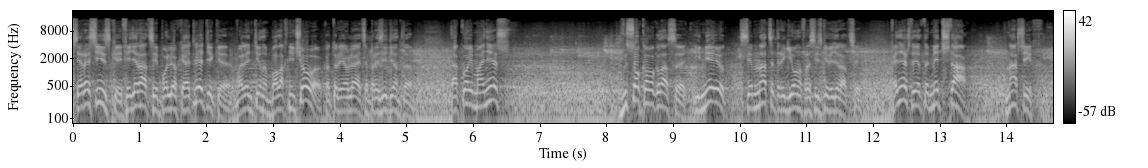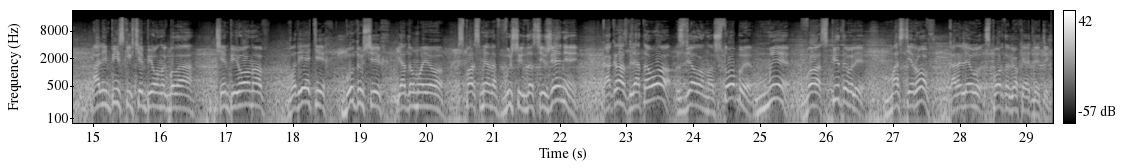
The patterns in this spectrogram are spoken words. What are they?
Всероссийской Федерации по легкой атлетике Валентина Балахничева, который является президентом, такой манеж высокого класса имеют 17 регионов Российской Федерации. Конечно, это мечта наших олимпийских чемпионок была, чемпионов вот этих будущих, я думаю, спортсменов высших достижений, как раз для того сделано, чтобы мы воспитывали мастеров королевы спорта легкой атлетики.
